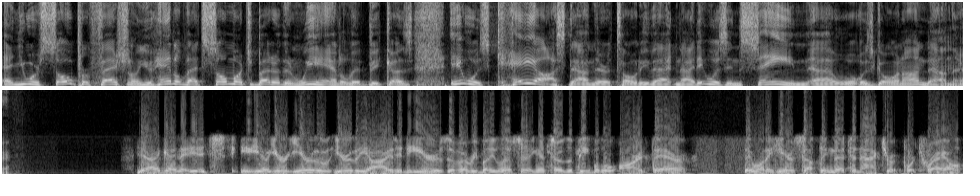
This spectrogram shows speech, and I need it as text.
and you were so professional, you handled that so much better than we handled it because it was chaos down there, Tony, that night. It was insane uh, what was going on down there. Yeah, again, it's you know you're you're you're the eyes and ears of everybody listening, and so the people who aren't there they want to hear something that's an accurate portrayal.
